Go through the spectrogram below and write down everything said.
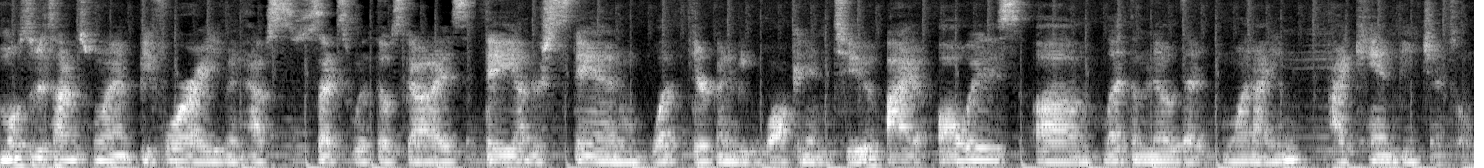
Most of the times when before I even have sex with those guys, they understand what they're going to be walking into. I always um, let them know that one, I I can be gentle.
